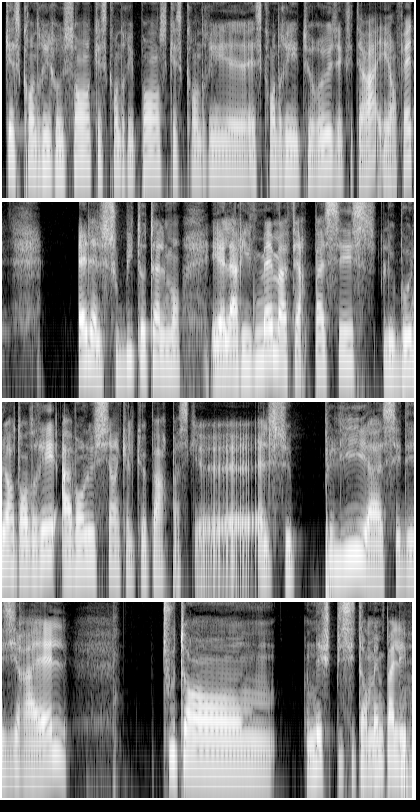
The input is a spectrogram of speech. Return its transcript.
qu'est-ce qu'André ressent, qu'est-ce qu'André pense, qu'est-ce qu'André, est-ce qu'André est heureuse, etc. Et en fait, elle, elle s'oublie totalement. Et elle arrive même à faire passer le bonheur d'André avant le sien, quelque part, parce que euh, elle se plie à ses désirs à elle, tout en n'explicitant même pas les, Mhm.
